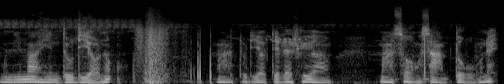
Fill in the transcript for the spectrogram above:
มันนี้มาเห็นตัวเดียวเนาะมาตัวเดียวแต่ละเทือมาสองสามตัวเลย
